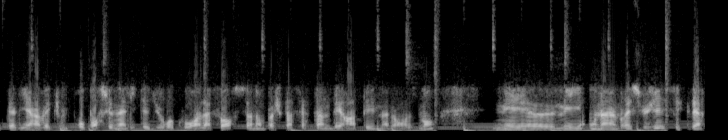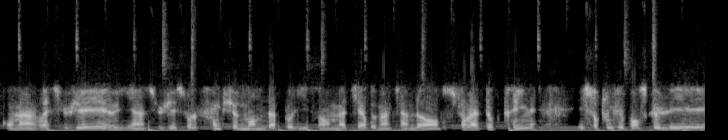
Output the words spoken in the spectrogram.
c'est-à-dire avec une proportionnalité du recours à la force. Ça n'empêche pas certains de déraper, malheureusement. Mais, euh, mais on a un vrai sujet. C'est clair qu'on a un vrai sujet. Il y a un sujet sur le fonctionnement de la police en matière de maintien de l'ordre, sur la doctrine. Et surtout, je pense que les,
